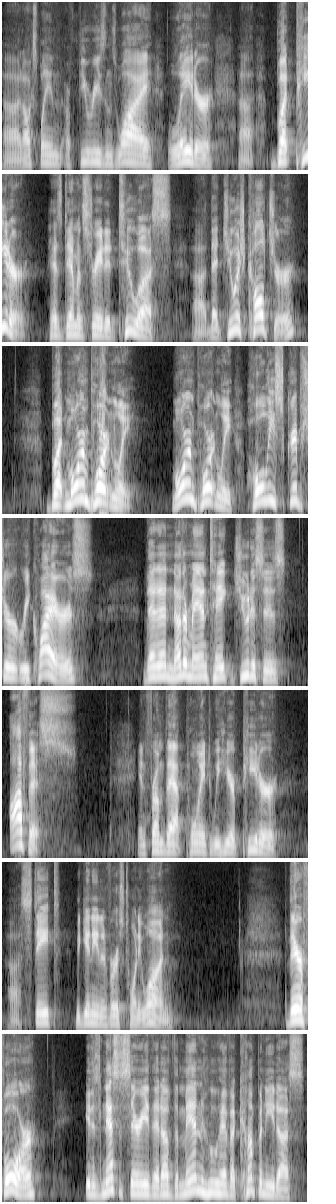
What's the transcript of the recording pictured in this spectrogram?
Uh, and I'll explain a few reasons why later. Uh, but Peter has demonstrated to us uh, that Jewish culture, but more importantly, more importantly, Holy Scripture requires that another man take Judas's office. And from that point, we hear Peter uh, state, beginning in verse 21 Therefore, it is necessary that of the men who have accompanied us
